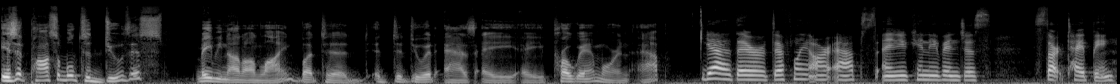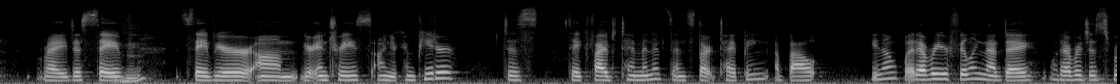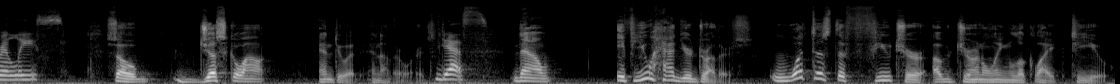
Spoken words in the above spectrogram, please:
is it possible to do this? Maybe not online, but to, to do it as a, a program or an app? Yeah, there definitely are apps, and you can even just start typing, right? Just save mm-hmm. save your um, your entries on your computer. Just take five to ten minutes and start typing about, you know, whatever you're feeling that day. Whatever, just release. So just go out and do it, in other words. Yes. Now, if you had your druthers, what does the future of journaling look like to you?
